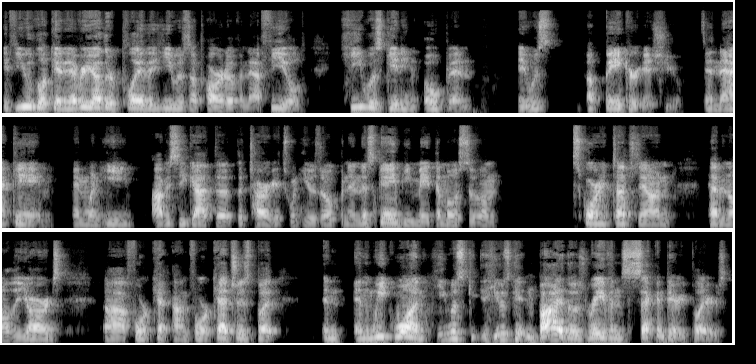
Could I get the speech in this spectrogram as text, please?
if you look at every other play that he was a part of in that field, he was getting open. It was a Baker issue in that game. And when he obviously got the, the targets when he was open in this game, he made the most of them, scoring a touchdown, having all the yards uh, four on four catches. But in, in week one, he was he was getting by those Ravens secondary players.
